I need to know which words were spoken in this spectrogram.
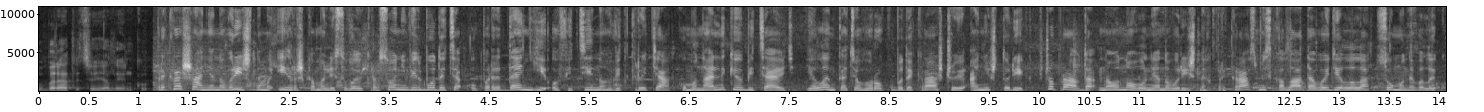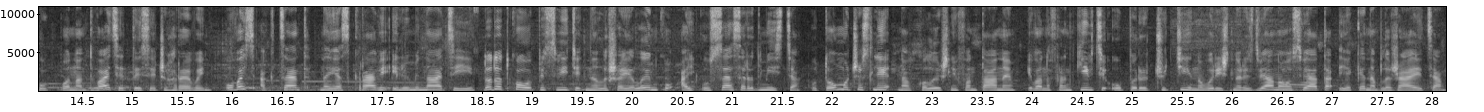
обирати цю ялинку. Прикрашання новорічними іграшками лісової красуні відбудеться у переддень її офіційного відкриття. Комунальники обіцяють, ялинка цього року буде кращою аніж торік. Щоправда, на оновлення новорічних прикрас міська влада виділила суму невелику понад 20 тисяч гривень. Увесь акцент на яскраві ілюмінації. Додатково підсвітять не лише ялинку, а й усе середмістя, у тому числі навколишні фонтани. Івано-франківці у передчутті новорічно-різдвяного свята, яке наближається.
